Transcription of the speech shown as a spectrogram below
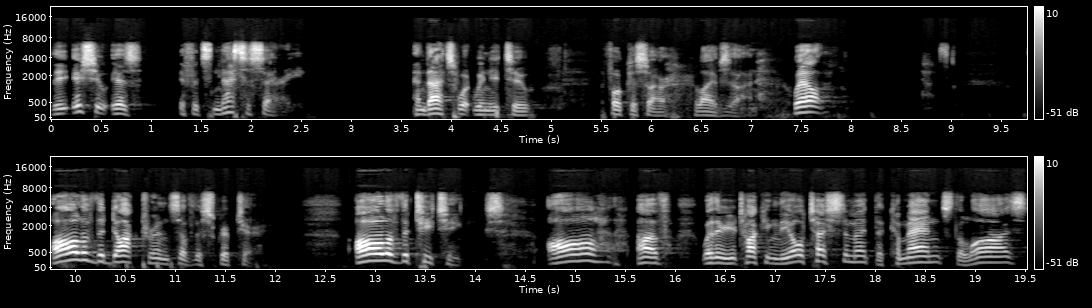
the issue is if it's necessary. And that's what we need to focus our lives on. Well, all of the doctrines of the scripture, all of the teachings, all of, whether you're talking the Old Testament, the commands, the laws,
